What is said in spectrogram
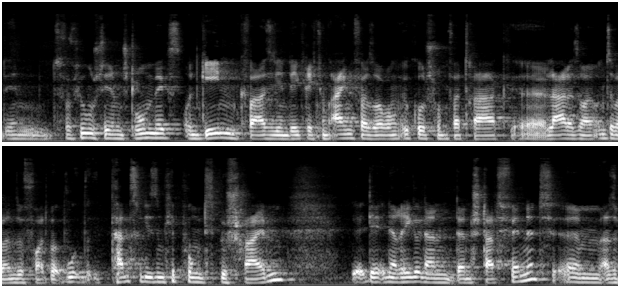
dem zur Verfügung stehenden Strommix und gehen quasi den Weg Richtung Eigenversorgung, Ökostromvertrag, äh, Ladesäulen und so weiter und so fort. Wo, kannst du diesen Kipppunkt beschreiben? Der in der Regel dann, dann stattfindet? Ähm, also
